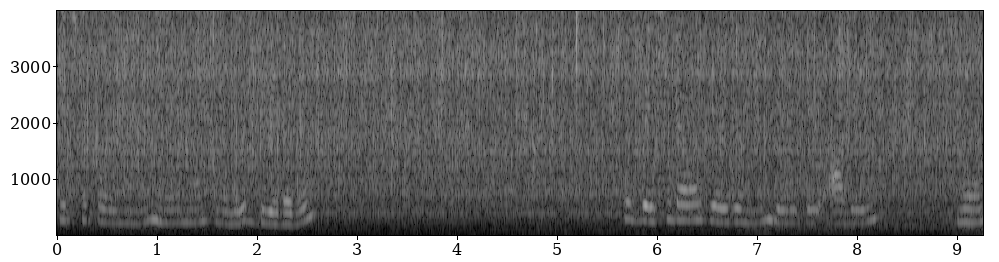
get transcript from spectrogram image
কিছু পরিমাণে নুন আর হলুদ দিয়ে দেবো। খুব বেশি দেওয়ার প্রয়োজন নেই, যেহেতু আগেই নুন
